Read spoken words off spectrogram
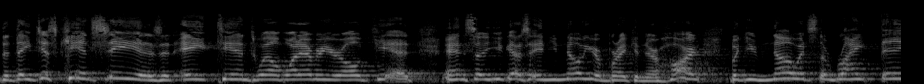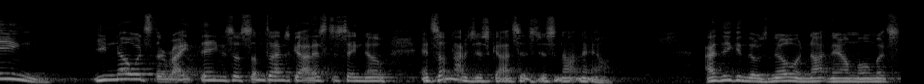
that they just can't see as an 8, 10, 12, whatever year old kid. And so you got guys, and you know you're breaking their heart, but you know it's the right thing. You know it's the right thing. So sometimes God has to say no. And sometimes just God says, just not now. I think in those no and not now moments,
